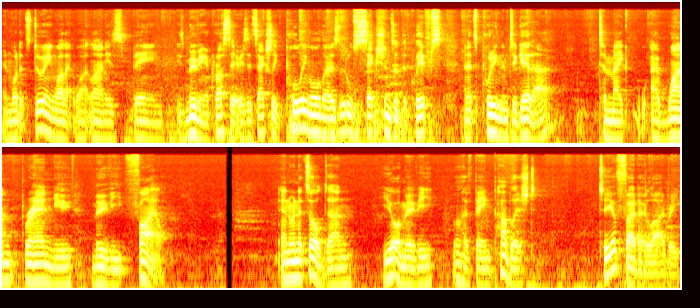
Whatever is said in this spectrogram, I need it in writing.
And what it's doing while that white line is being is moving across there is it's actually pulling all those little sections of the clips and it's putting them together to make a one brand new movie file. And when it's all done, your movie will have been published to your photo library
